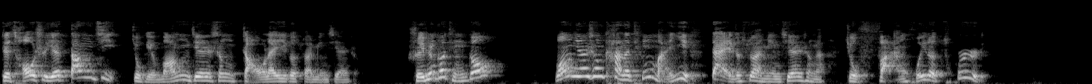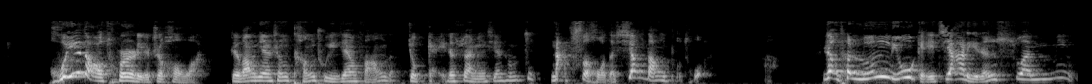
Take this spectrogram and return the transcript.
这曹师爷当即就给王坚生找来一个算命先生。水平可挺高，王坚生看了挺满意，带着算命先生啊，就返回了村里。回到村里之后啊，这王建生腾出一间房子，就给这算命先生住，那伺候的相当不错啊，让他轮流给家里人算命，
